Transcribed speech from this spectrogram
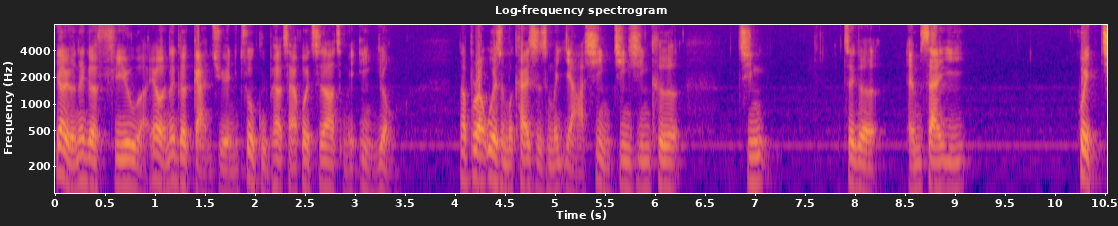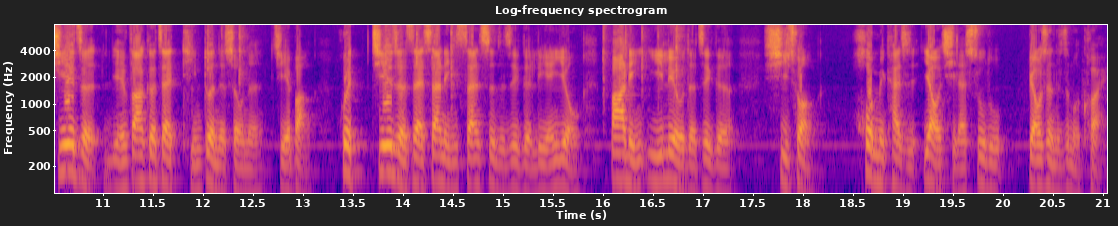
要有那个 feel 啊，要有那个感觉，你做股票才会知道怎么应用。那不然为什么开始什么亚信、金星科、金这个 M 三一会接着联发科在停顿的时候呢接棒，会接着在三零三四的这个联咏、八零一六的这个系创后面开始要起来，速度飙升的这么快，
